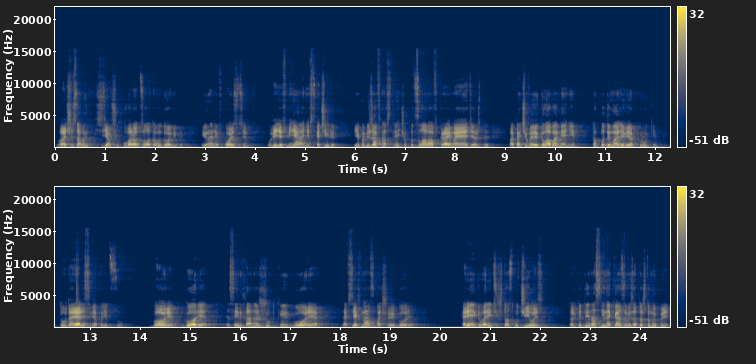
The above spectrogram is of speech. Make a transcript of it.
Два часовых, сидевших у ворот золотого домика, играли в кости. Увидев меня, они вскочили и, побежав навстречу, поцеловав край моей одежды, покачивая головами, они то подымали вверх руки, то ударяли себя по лицу. Горе, горе! Для Сейнхана жуткое горе, для всех нас большое горе. Скорее говорите, что случилось? Только ты нас не наказывай за то, что мы при...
